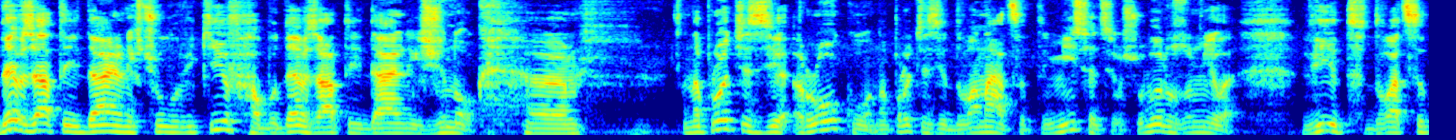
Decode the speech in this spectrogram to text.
Де взяти ідеальних чоловіків або де взяти ідеальних жінок? Е, на протязі року, на протязі 12 місяців, щоб ви розуміли, від 20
